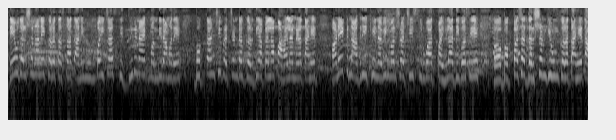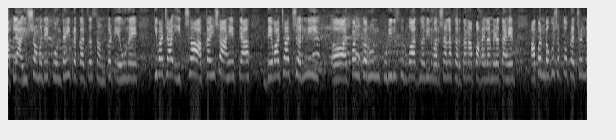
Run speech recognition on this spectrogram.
देवदर्शनाने करत असतात आणि मुंबईच्या सिद्धिविनायक मंदिरामध्ये भक्तांची प्रचंड गर्दी आपल्याला पाहायला मिळत आहेत अनेक नागरिक हे नवीन वर्षाची सुरुवात पहिला दिवस हे बाप्पाचं दर्शन घेऊन करत आहेत. आपल्या आयुष्यामध्ये कोणत्याही प्रकारचं संकट येऊ नये किंवा ज्या इच्छा आकांक्षा आहेत त्या देवाच्या चरणी अर्पण करून पुढील सुरुवात नवीन वर्षाला करताना पाहायला मिळत आहेत. आपण बघू शकतो प्रचंड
